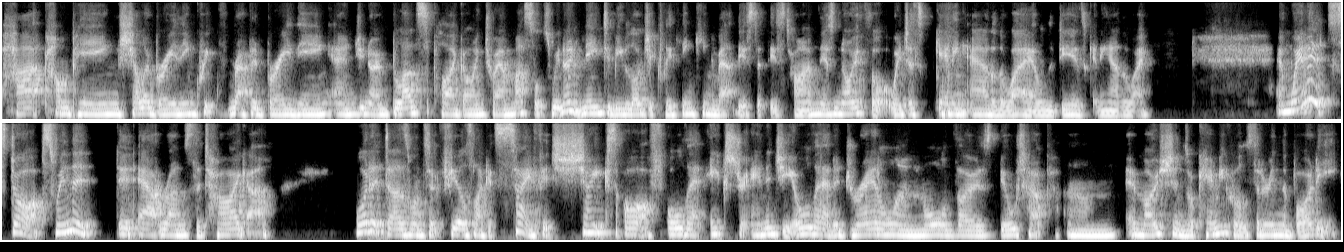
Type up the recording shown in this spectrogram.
heart pumping, shallow breathing, quick, rapid breathing, and, you know, blood supply going to our muscles. We don't need to be logically thinking about this at this time. There's no thought. We're just getting out of the way, or the deer's getting out of the way. And when it stops, when the, it outruns the tiger, what it does once it feels like it's safe, it shakes off all that extra energy, all that adrenaline, and all of those built up um, emotions or chemicals that are in the body,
